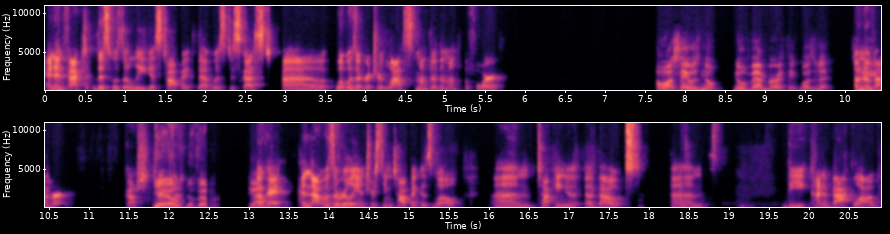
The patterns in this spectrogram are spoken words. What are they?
And in fact, this was a Legis topic that was discussed. Uh, what was it, Richard, last month or the month before? I want to say it was no, November, I think, wasn't it? Oh, November? Gosh. Yeah, it was November. Yeah. Okay. And that was a really interesting topic as well, um, talking about um, the kind of backlog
